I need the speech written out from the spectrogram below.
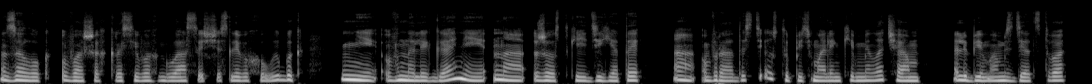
Залог ваших красивых глаз и счастливых улыбок не в налегании на жесткие диеты, а в радости уступить маленьким мелочам, любимым с детства.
